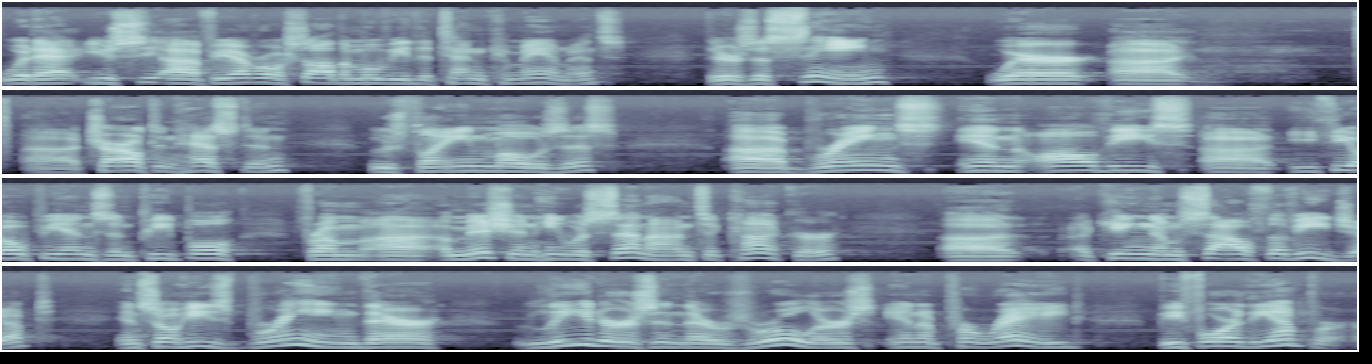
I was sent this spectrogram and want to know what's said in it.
would, at, you see, uh, if you ever saw the movie The Ten Commandments, there's a scene where uh, uh, Charlton Heston, who's playing Moses, uh, brings in all these uh, Ethiopians and people from uh, a mission he was sent on to conquer uh, a kingdom south of Egypt. And so he's bringing their leaders and their rulers in a parade before the emperor.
